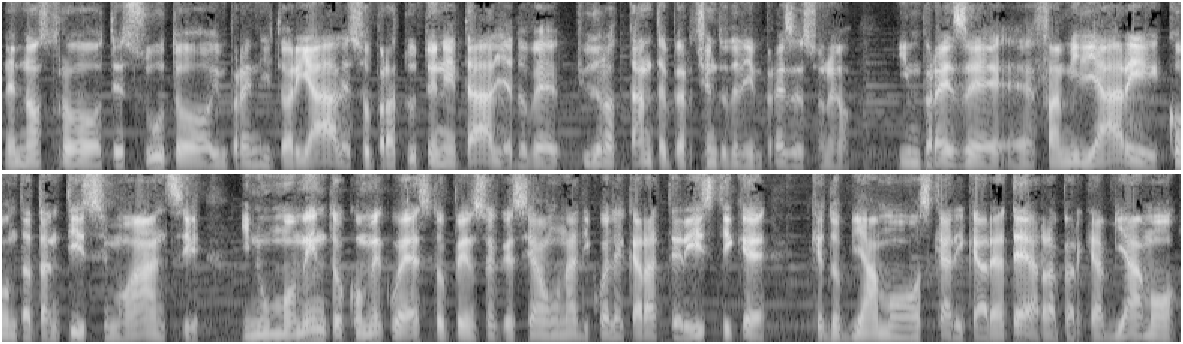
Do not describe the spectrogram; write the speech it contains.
nel nostro tessuto imprenditoriale, soprattutto in Italia, dove più dell'80% delle imprese sono imprese eh, familiari, conta tantissimo. Anzi, in un momento come questo penso che sia una di quelle caratteristiche che dobbiamo scaricare a terra, perché abbiamo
